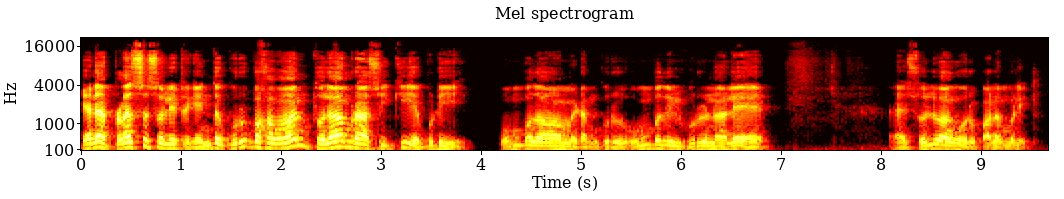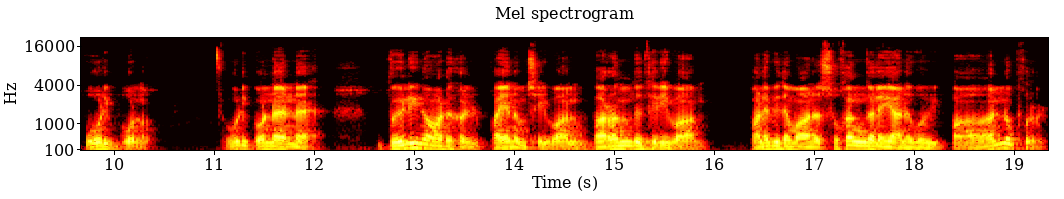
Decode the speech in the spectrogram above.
ஏன்னா ப்ளஸ் சொல்லிட்டு இருக்கேன். இந்த குரு பகவான் துலாம் ராசிக்கு எப்படி? ஒன்பதாம் இடம் குரு. ஒன்பதில் குருனாலே சொல்லுவாங்க ஒரு பழமொழி ஓடி போடணும் ஓடி போனா என்ன? வெளிநாடுகள் பயணம் செய்வான் பறந்து திரிவான் பலவிதமான சுகங்களை அனுபவிப்பான்னு பொருள்.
